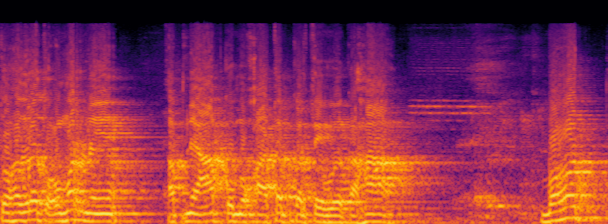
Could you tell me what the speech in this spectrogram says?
تو حضرت عمر نے اپنے آپ کو مخاطب کرتے ہوئے کہا، بہت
